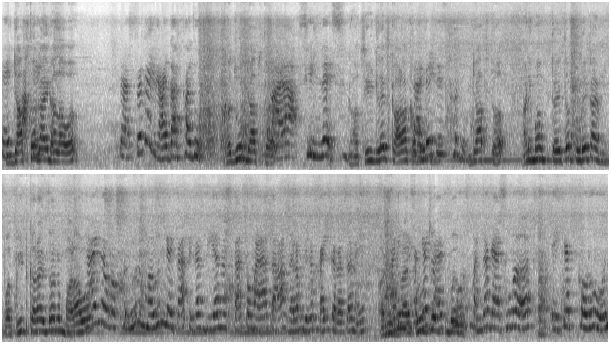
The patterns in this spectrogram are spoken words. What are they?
जास्त पाकीट- काय घालावं. जास्त काही नाही. खजूर. खजूर जास्त. काळा सीडलेस सीडलेस काळा खजूर डायबेटीस खजूर. जास्त. आणि मग त्याचं पुढे काय? प- पीठ करायचं का मळावं? नाही लोक खजूर मळून घ्यायचा. त्याच्यात बिया नसतात. तो मळाचा गरम बिरम काही करायचा नाही. आणि dry ड्रायफ्रुट्स मंद गॅसवर एक एक करून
